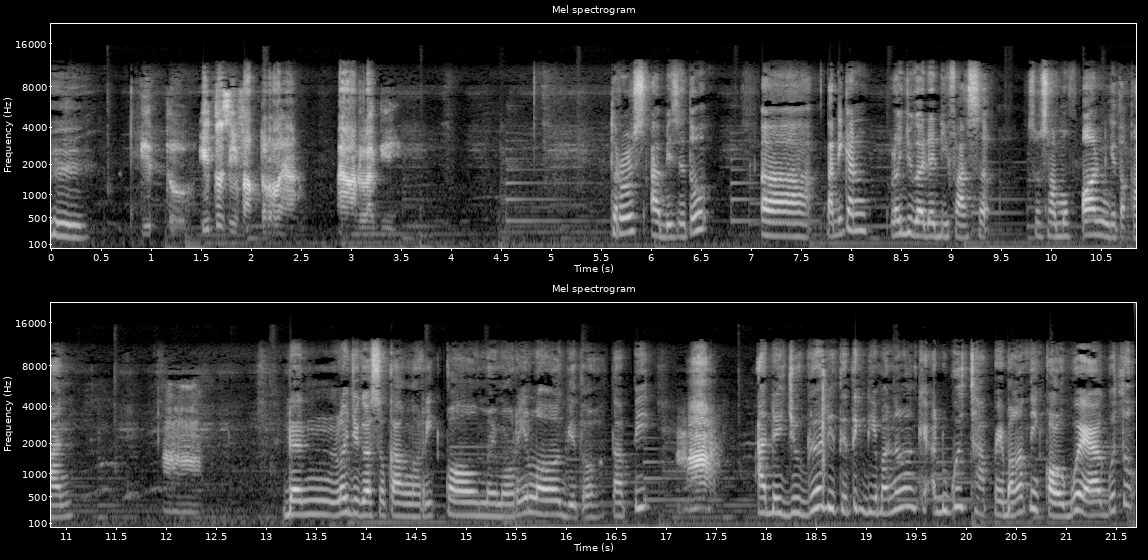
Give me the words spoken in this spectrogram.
Hmm. gitu. Itu sih faktornya. Nah ada lagi. Terus abis itu uh, tadi kan lo juga ada di fase susah move on gitu kan? Hmm. dan lo juga suka nge-recall memori lo gitu. Tapi hmm. ada juga di titik di mana lo kayak aduh gue capek banget nih. Kalau gue ya gue tuh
